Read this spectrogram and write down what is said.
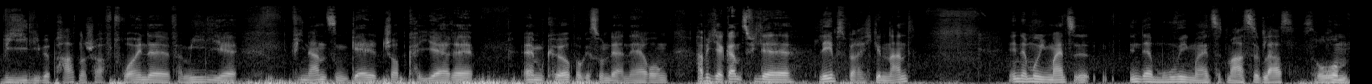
wie Liebe, Partnerschaft, Freunde, Familie, Finanzen, Geld, Job, Karriere, ähm, Körper, gesunde Ernährung, habe ich ja ganz viele Lebensbereiche genannt in der Moving Mindset, in der Moving Mindset Masterclass, so rum.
